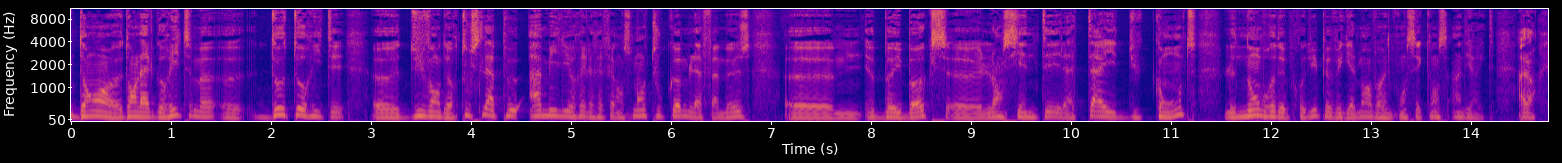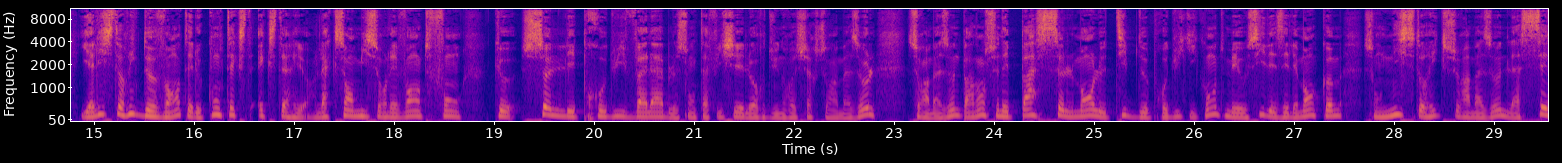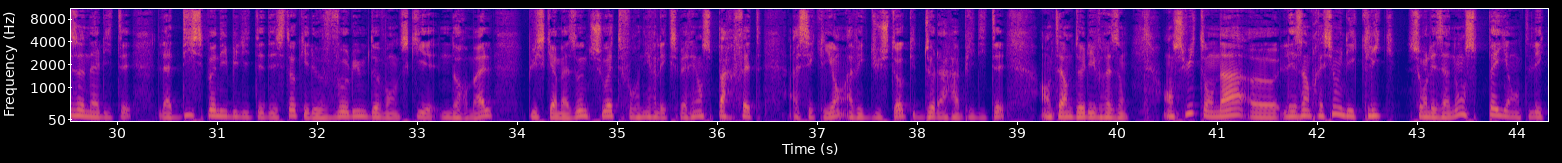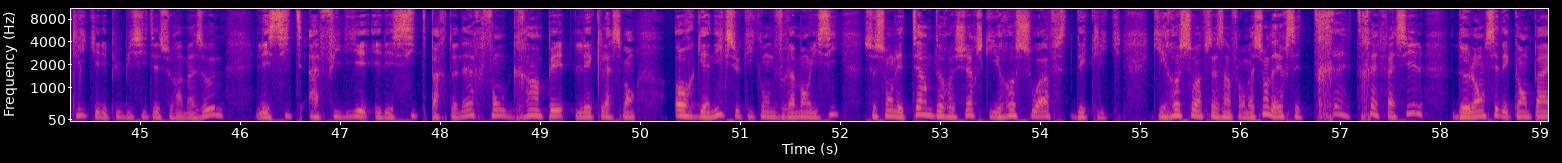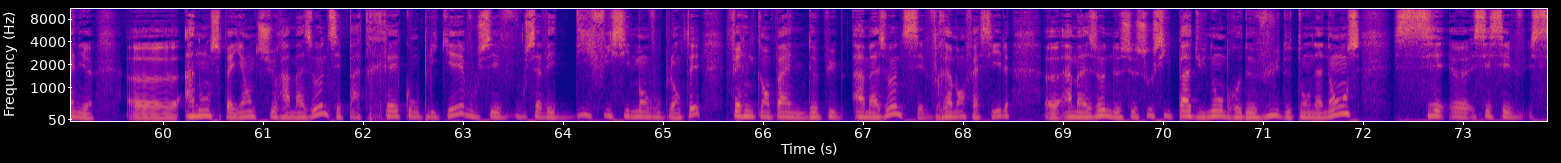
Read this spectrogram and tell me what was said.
dans, euh, dans l'algorithme euh, d'autorité euh, du vendeur. Tout cela peut améliorer le référencement, tout comme la fameuse euh, buy box, l'ancienneté et la taille du compte. Le nombre de produits peuvent également avoir une conséquence indirecte. Alors, il y a l'historique de vente et le contexte extérieur. L'accent mis sur les ventes font que seuls les produits valables sont affichés lors d'une recherche sur Amazon. Sur Amazon, pardon, ce n'est pas seulement le type de produit qui compte, mais aussi les éléments comme son historique sur Amazon, la saisonnalité, la disponibilité des stocks et le volume de vente, ce qui est normal puisqu'Amazon souhaite fournir l'expérience parfaite à ses clients avec du stock, de la rapidité en termes de livraison. Ensuite, on a euh, les impressions et les clics sur les annonces payantes, les clics et les publicités sur Amazon, les sites affiliés et les sites partenaires font grimper les classements organiques. Ce qui compte vraiment ici, ce sont les termes de recherche qui reçoivent des clics, qui reçoivent ces informations. D'ailleurs, c'est très très facile de lancer des campagnes euh, annonces payantes sur Amazon. C'est pas très compliqué. Vous, savez difficilement vous planter. Faire une campagne de pub Amazon, c'est vraiment facile. Euh, Amazon ne se soucie pas du nombre de vues de ton annonce. C'est euh,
